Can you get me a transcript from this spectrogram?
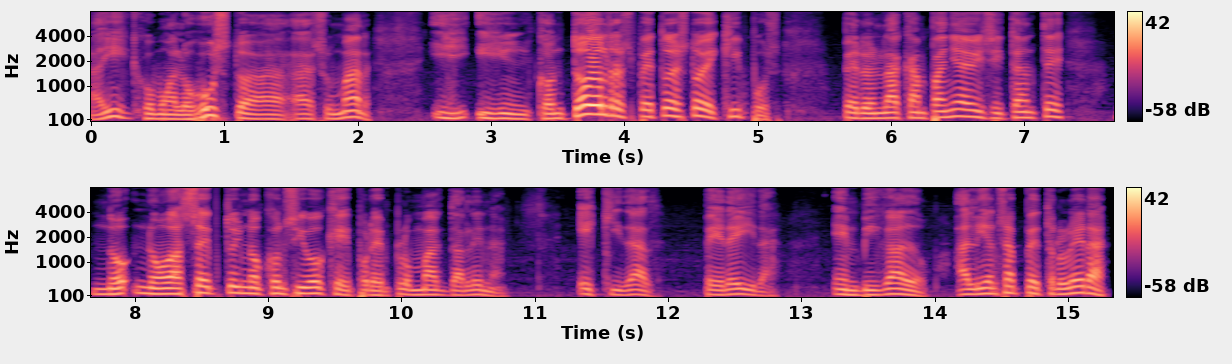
ahí como a lo justo, a, sumar, y, y, con todo el respeto de estos equipos, pero en la campaña de visitante no, no acepto y no concibo que, por ejemplo, Magdalena, Equidad, Pereira, Envigado, Alianza Petrolera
